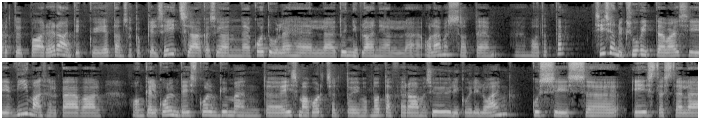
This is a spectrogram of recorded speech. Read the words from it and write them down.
arvatud paar erandit, kui etendus hakkab kell seitse, aga see on kodulehel tunniplaani all olemas, saate äh, vaadata. siis on üks huvitav asi, viimasel päeval on kell kolmteist kolmkümmend äh, esmakordselt toimub Notafe raames ööülikooli loeng, kus siis eestlastele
